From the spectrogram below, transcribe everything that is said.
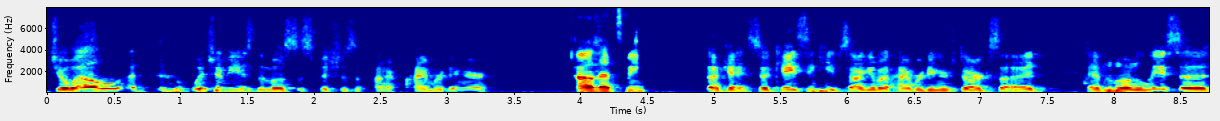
Joelle, uh, which of you is the most suspicious of Hei- Heimerdinger? Oh, that's me. Okay, so Kacey keeps talking about Heimerdinger's dark side, and Mona Lisa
